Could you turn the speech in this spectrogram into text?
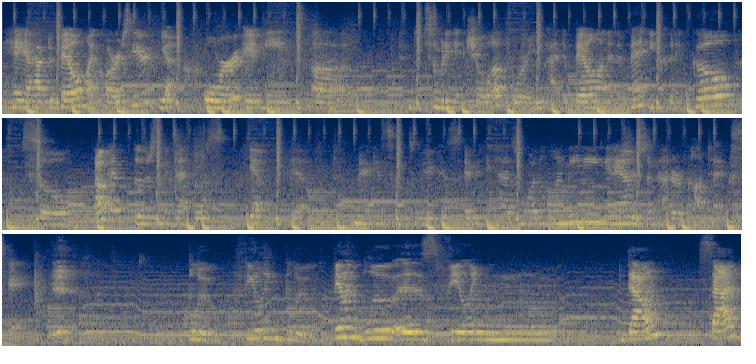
hey, I have to bail. My car's here. yeah. Or it means uh, somebody didn't show up, or you had to bail on an event you couldn't go. So Okay. those are some examples. Yeah. Yeah, American slang's weird because everything has more than one meaning, and Yeah. it's just a matter of context. Okay. Blue, feeling blue. Feeling blue is feeling down, sad.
